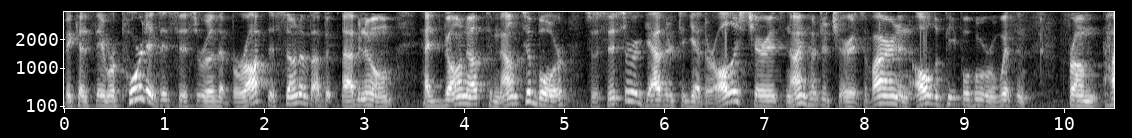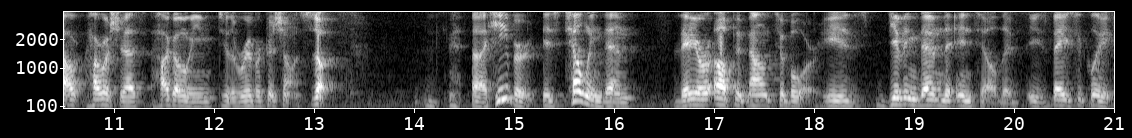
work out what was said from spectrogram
because they reported to Sisera that Barak the son of Abinoam had gone up to Mount Tabor. So Sisera gathered together all his chariots, 900 chariots of iron, and all the people who were with him from Harosheth Hagoim to the river Kishon. So uh, Heber is telling them they are up at Mount Tabor. He is giving them the intel. That he's basically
